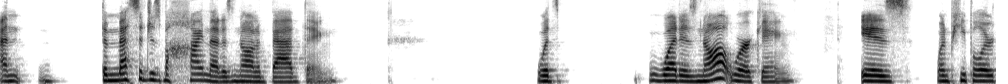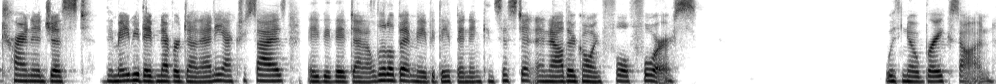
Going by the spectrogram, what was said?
And the messages behind that is not a bad thing what's what is not working is when people are trying to just they maybe they've never done any exercise maybe they've done a little bit maybe they've been inconsistent and now they're going full force with no brakes on,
